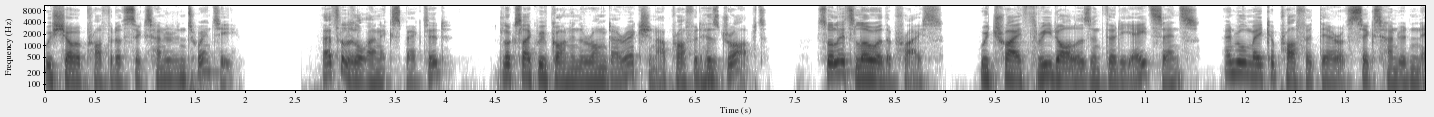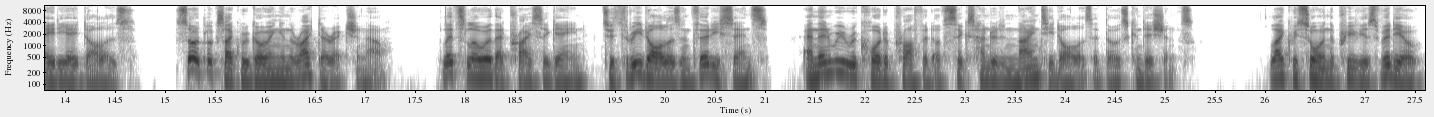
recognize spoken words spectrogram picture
we show a profit of 620. That's a little unexpected. It looks like we've gone in the wrong direction. Our profit has dropped. So let's lower the price. We try $3.38 and we'll make a profit there of $688. So it looks like we're going in the right direction now. Let's lower that price again to $3.30 and then we record a profit of $690 at those conditions. Like we saw in the previous video,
